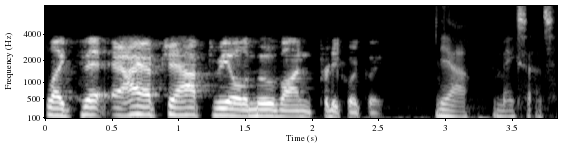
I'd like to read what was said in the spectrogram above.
Like that, I have to have to be able to move on pretty quickly. Yeah, it makes sense.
